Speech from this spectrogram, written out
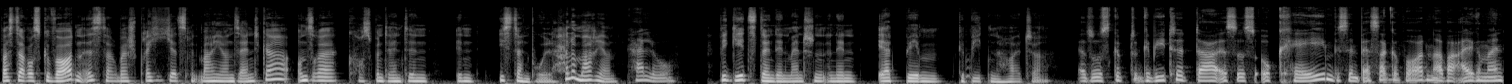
Was daraus geworden ist, darüber spreche ich jetzt mit Marion Sendka, unserer Korrespondentin in Istanbul. Hallo Marion. Hallo. Wie geht's denn den Menschen in den Erdbebengebieten heute? Also es gibt Gebiete, da ist es okay, ein bisschen besser geworden, aber allgemein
